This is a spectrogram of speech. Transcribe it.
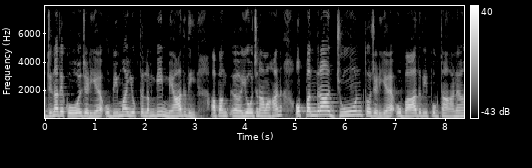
ਜਿਨ੍ਹਾਂ ਦੇ ਕੋਲ ਜਿਹੜੀ ਹੈ ਉਹ ਬੀਮਾ ਯੁਕਤ ਲੰਬੀ ਮਿਆਦ ਦੀ ਅਪੰਗ ਯੋਜਨਾਵਾਂ ਹਨ। ਉਹ 15 ਜੂਨ ਤੋਂ ਜਿਹੜੀ ਹੈ ਉਹ ਬਾਅਦ ਵੀ ਭੁਗਤਾਨ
